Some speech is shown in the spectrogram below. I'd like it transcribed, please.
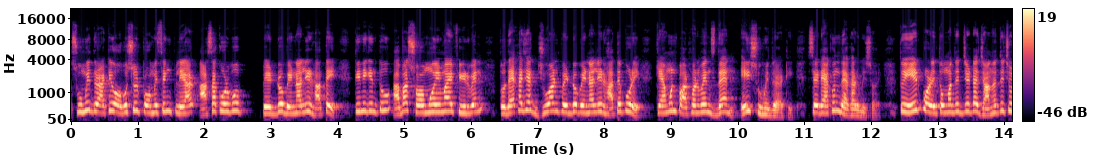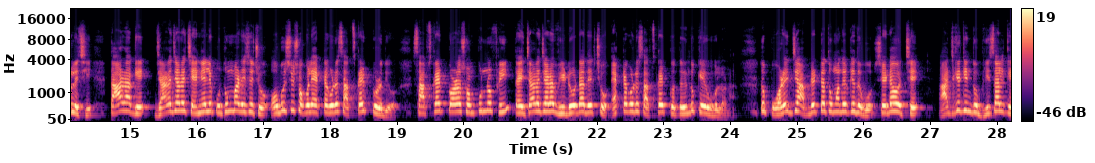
সুমিত রাঠি অবশ্যই প্রমিসিং প্লেয়ার আশা করব পেড্রো বেনালির হাতে। তিনি কিন্তু আবার সমহিমায় ফিরবেন। তো দেখা যাক জুয়ান পেড্রো বেনালির হাতে পড়ে কেমন পারফরমেন্স দেন এই সুমিত সেটা এখন দেখার বিষয়। তো এরপরে তোমাদের যেটা জানাতে চলেছি, তার আগে যারা যারা চ্যানেলে প্রথমবার এসেছ, অবশ্যই সকলে একটা করে সাবস্ক্রাইব করে দিও। সাবস্ক্রাইব করা সম্পূর্ণ ফ্রি তাই যারা যারা ভিডিওটা দেখছ, একটা করে সাবস্ক্রাইব করতে কিন্তু কেউ হলো না। তো পরের যে আপডেটটা তোমাদেরকে দেবো, সেটা হচ্ছে আজকে কিন্তু ভিশালকে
